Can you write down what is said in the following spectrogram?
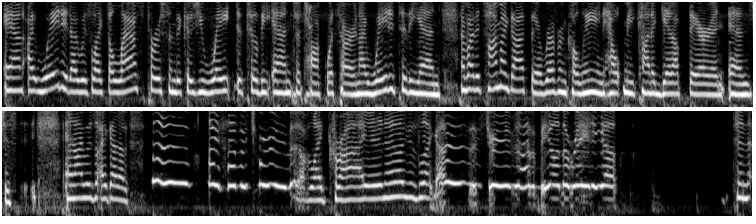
And I waited. I was like the last person because you wait till the end to talk with her. And I waited to the end. And by the time I got there, Reverend Colleen helped me kind of get up there and, and just, and I was, I got a, oh, I have a dream. And I'm like crying. And I'm just like, oh, this dream. I have to be on the radio to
